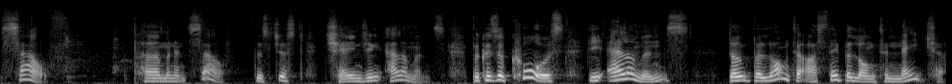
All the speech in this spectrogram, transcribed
self, permanent self. There's just changing elements. Because, of course, the elements don't belong to us, they belong to nature.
